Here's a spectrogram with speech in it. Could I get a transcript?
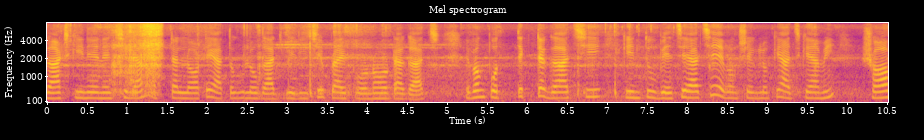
গাছ কিনে এনেছিলাম, একটা লটে এতগুলো গাছ বেরিয়েছে, প্রায় পনেরোটা গাছ। এবং প্রত্যেকটা গাছই কিন্তু বেঁচে আছে এবং সেগুলোকে আজকে আমি সব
